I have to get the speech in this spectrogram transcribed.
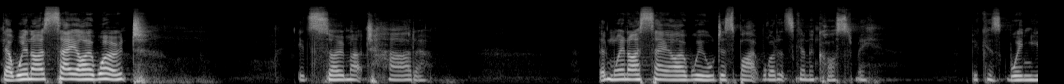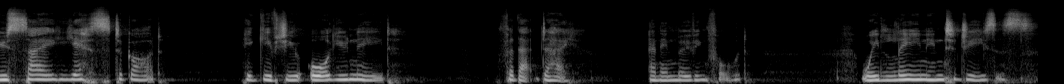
that when I say I won't, it's so much harder than when I say I will, despite what it's going to cost me. Because when you say yes to God, He gives you all you need for that day and in moving forward. We lean into Jesus.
